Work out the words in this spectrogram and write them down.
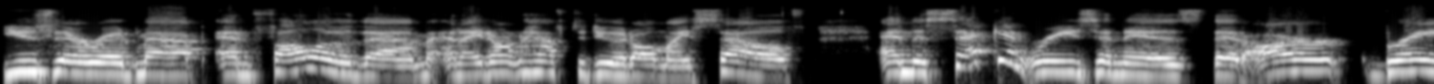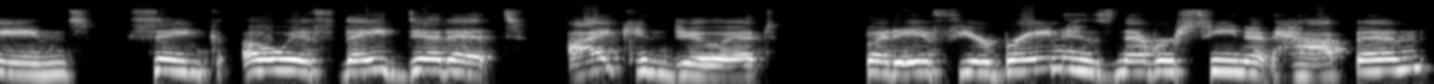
use their roadmap and follow them, and I don't have to do it all myself. And the second reason is that our brains think, oh, if they did it, I can do it. But if your brain has never seen it happen,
